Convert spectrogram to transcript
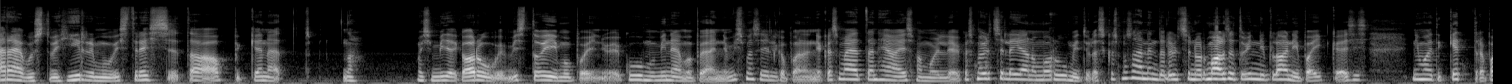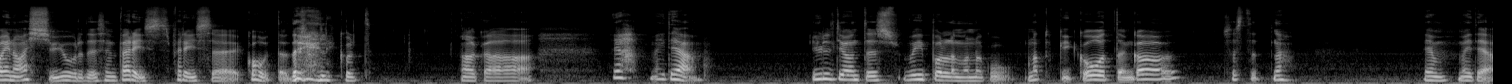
ärevust või hirmu või stressi, et aa, appikene, et ma ei saa midagi aru või mis toimub, on ju, ja kuhu ma minema pean ja mis ma selga panen ja kas ma jätan hea esmamulje ja kas ma üldse leian oma ruumid üles, kas ma saan endale üldse normaalse tunniplaani paika ja siis niimoodi ketrab aina asju juurde ja see on päris, päris äh, kohutav tegelikult. aga jah, ma ei tea. üldjoontes võib-olla ma nagu natuke ikka ootan ka, sest et noh, jah, ma ei tea,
